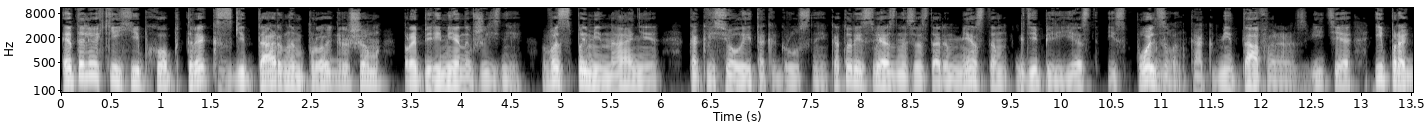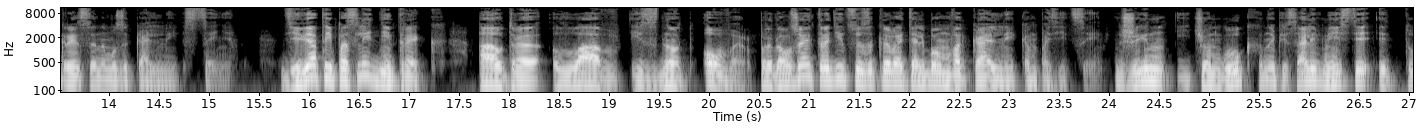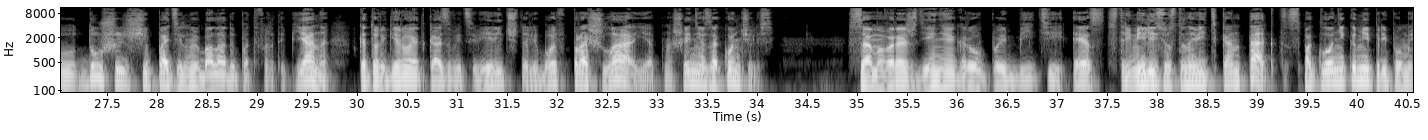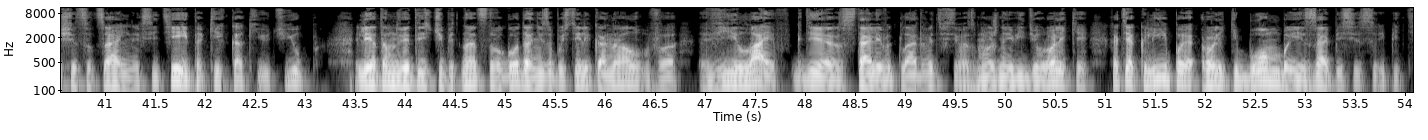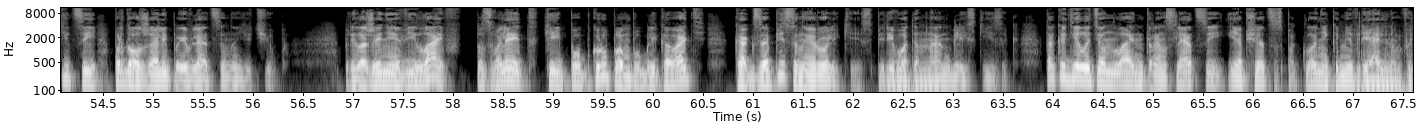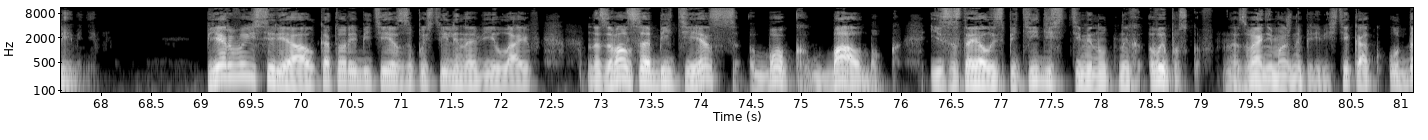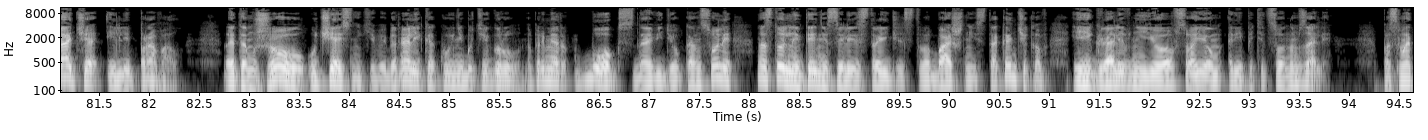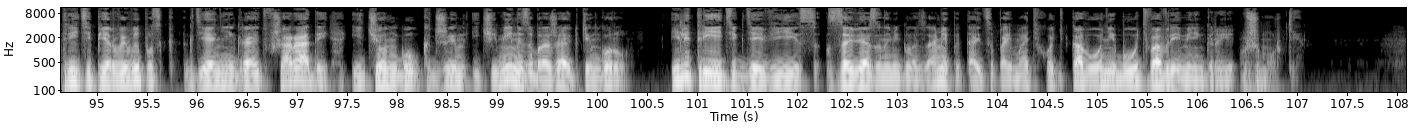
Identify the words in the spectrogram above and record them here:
Это легкий хип-хоп трек с гитарным проигрышем про перемены в жизни, воспоминания, как веселые, так и грустные, которые связаны со старым местом, где переезд использован как метафора развития и прогресса на музыкальной сцене. Девятый и последний трек Outro Love is Not Over продолжает традицию закрывать альбом вокальной композиции. Джин и Чонгук написали вместе эту душещипательную балладу под фортепиано, в которой герой отказывается верить, что любовь прошла и отношения закончились. С самого рождения группы BTS стремились установить контакт с поклонниками при помощи социальных сетей, таких как YouTube. Летом 2015 года они запустили канал в V-Live, где стали выкладывать всевозможные видеоролики, хотя клипы, ролики бомбы и записи с репетиций продолжали появляться на YouTube. Приложение V-Live позволяет кей-поп-группам публиковать как записанные ролики с переводом на английский язык, так и делать онлайн-трансляции и общаться с поклонниками в реальном времени. Первый сериал, который BTS запустили на V-Live, назывался BTS Бок Балбок и состоял из 50-минутных выпусков. Название можно перевести как «Удача» или «Провал». В этом шоу участники выбирали какую-нибудь игру, например, бокс на видеоконсоли, настольный теннис или строительство башни из стаканчиков, и играли в нее в своем репетиционном зале. Посмотрите первый выпуск, где они играют в шарады, и Чонгук, Джин и Чимин изображают кенгуру. Или третий, где Ви с завязанными глазами пытается поймать хоть кого-нибудь во время игры в жмурки.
